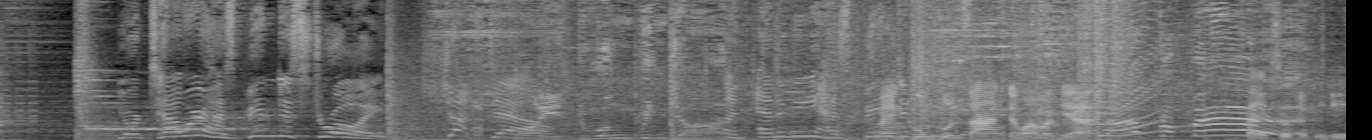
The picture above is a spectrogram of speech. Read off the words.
บ Your tower has been destroyed. Shut ๆปล่อย down. ดวงวิญญาณ An enemy has been แม่งทุ่มทุนสร้าง defeated. จังวะเมื่อกี้ปรบมือใส่สุดอะดี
